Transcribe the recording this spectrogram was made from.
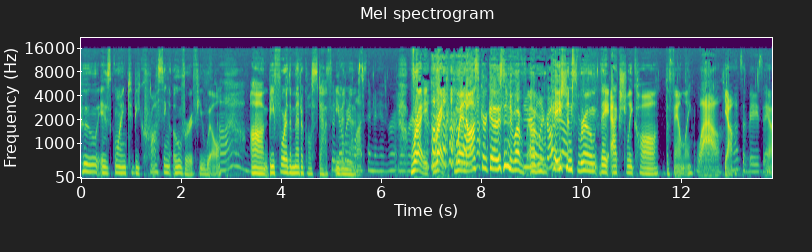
who is going to be crossing over, if you will, oh. um, before the medical staff so even nobody knows. wants him in his room. room. Right, right. when Oscar goes into a, a like, oh, patient's yeah. room, they actually call the family. Wow. Yeah. That's amazing. Yeah.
